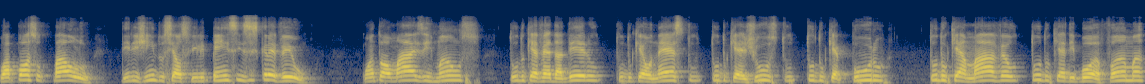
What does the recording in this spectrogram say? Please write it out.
O apóstolo Paulo, dirigindo-se aos filipenses, escreveu: Quanto ao mais, irmãos, tudo que é verdadeiro, tudo que é honesto, tudo que é justo, tudo que é puro, tudo que é amável, tudo que é de boa fama,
